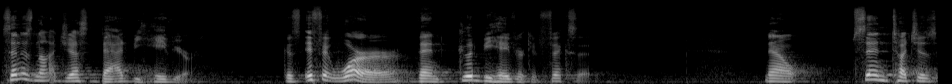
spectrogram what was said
Sin is not just bad behavior, because if it were, then good behavior could fix it. Now, sin touches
